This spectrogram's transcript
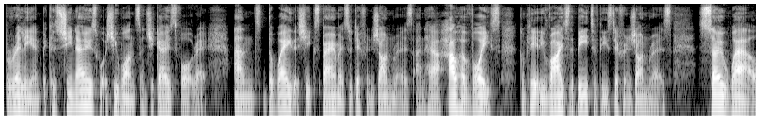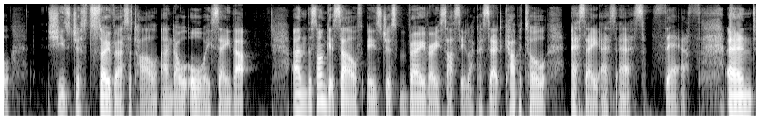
brilliant because she knows what she wants and she goes for it and the way that she experiments with different genres and her how her voice completely rides the beat of these different genres so well. She's just so versatile, and I will always say that. And the song itself is just very, very sassy. Like I said, capital S A S S, Seth. And,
